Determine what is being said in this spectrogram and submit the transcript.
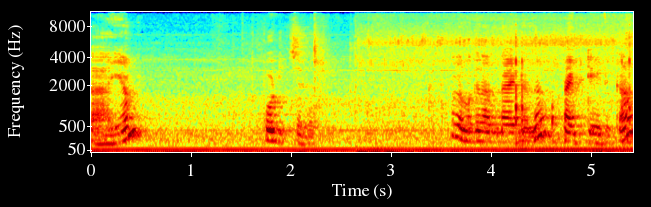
കായം പൊടിച്ചത്. നമുക്ക് നന്നായിട്ടൊന്ന് വഴറ്റിയെടുക്കാം.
